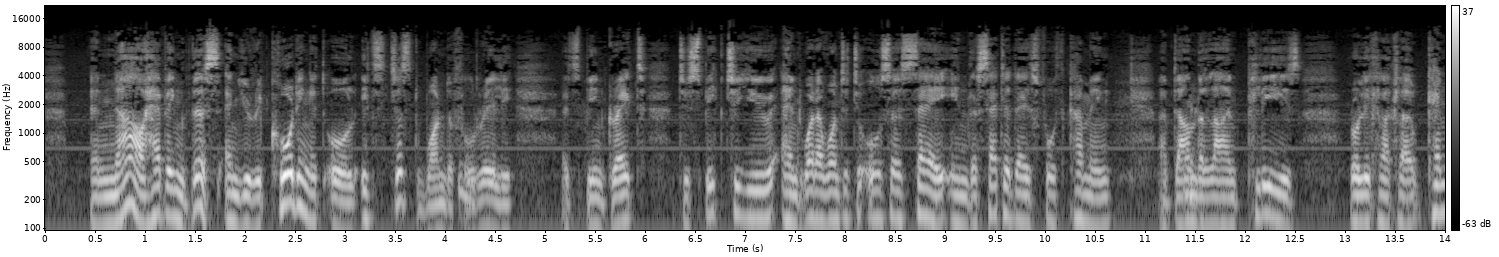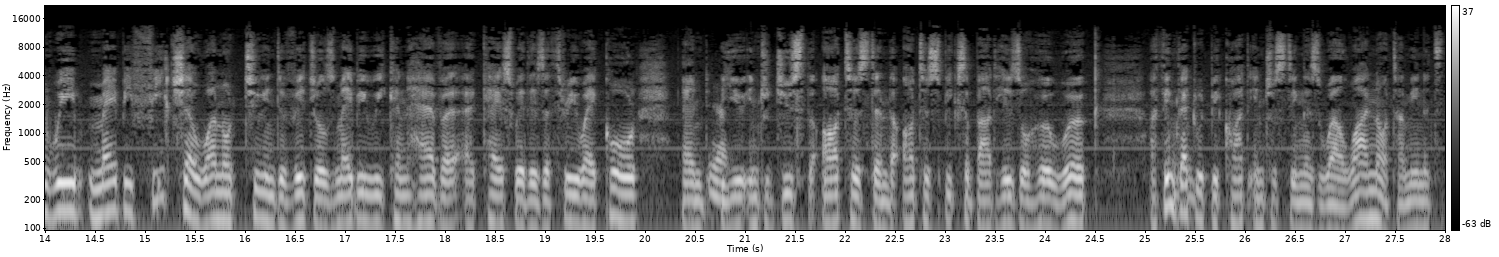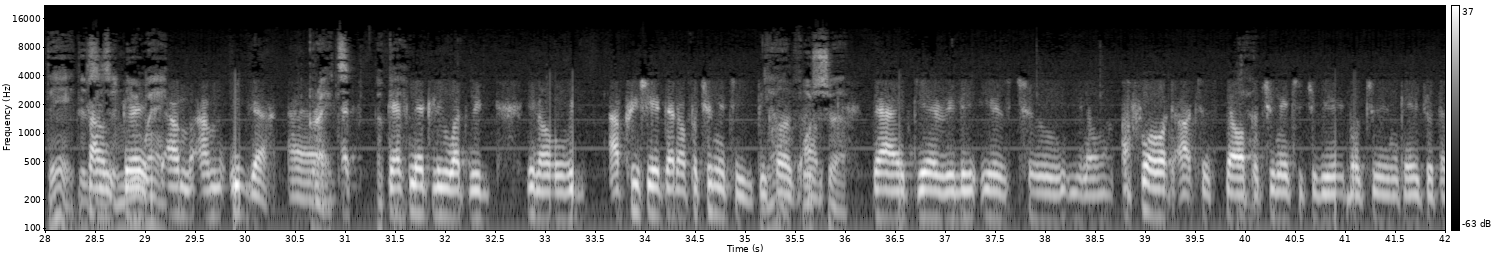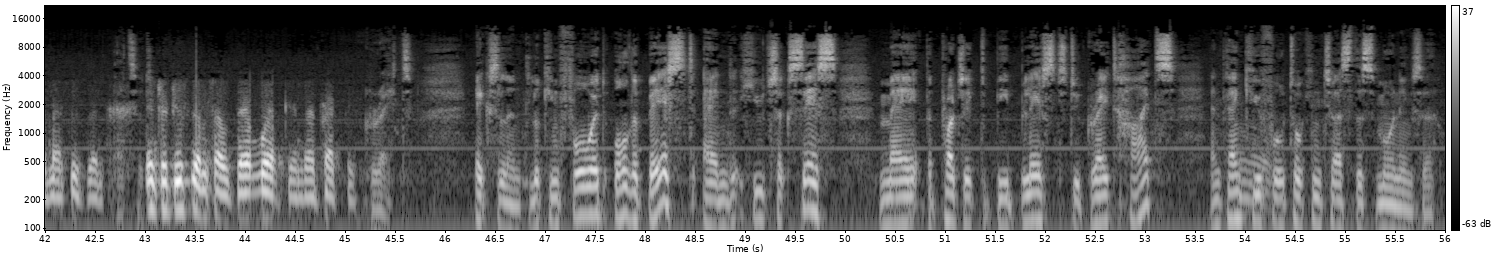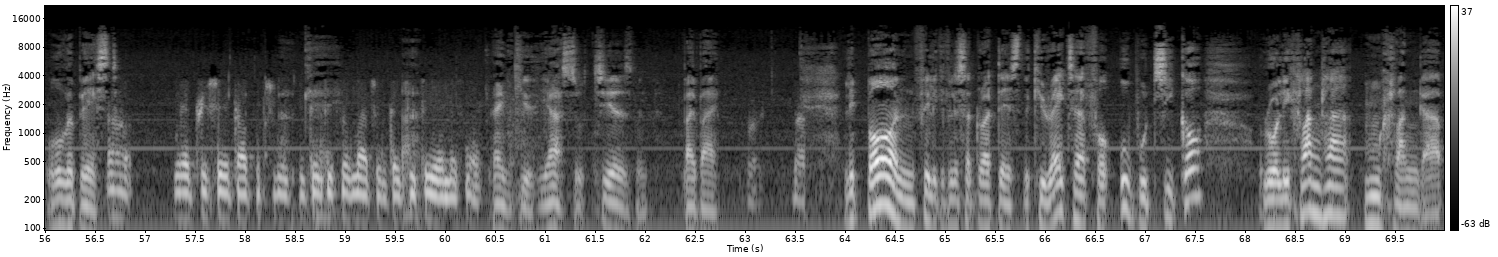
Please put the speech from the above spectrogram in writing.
And now having this and you recording it all, it's just wonderful, mm. really. It's been great to speak to you. And what I wanted to also say in the Saturdays forthcoming uh, down the line, please, Rolihlahla, can we maybe feature one or two individuals? Maybe we can have a, a case where there's a three-way call and Yeah. you introduce the artist and the artist speaks about his or her work. I think that would be quite interesting as well. Why not? I mean, it's there. This Sounds is a great. new way. I'm, I'm eager. Uh, Great. Okay. definitely what we, you know, we appreciate that opportunity because for um, sure. the idea really is to, you know, afford artists the opportunity to be able to engage with the masses and introduce themselves, their work and their practice. Great. Excellent. Looking forward. All the best and huge success. May the project be blessed to great heights. And thank you for talking to us this morning, sir. All the best. Uh, we appreciate the opportunity. Thank you so much and thank you to your listeners. Thank you. Yeah, so cheers, man. Bye bye. Bye. Lipon, Felix Vilisagrates, the curator for Ubuciko, Roli Mhlanga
